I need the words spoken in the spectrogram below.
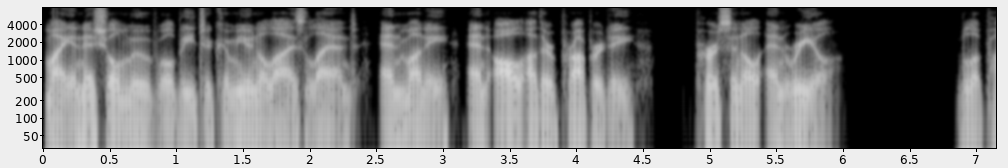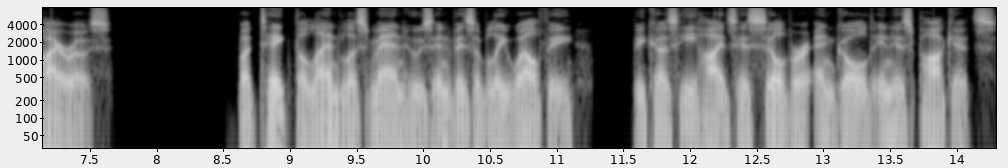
My initial move will be to communalize land and money and all other property, personal and real. Blepyros. But take the landless man who's invisibly wealthy, because he hides his silver and gold in his pockets.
